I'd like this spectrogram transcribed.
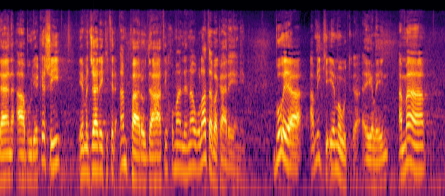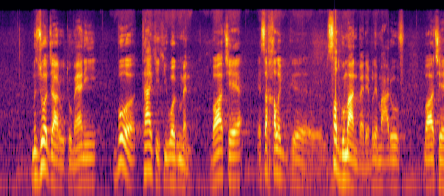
لایەنە ئابوووریەکەشی ئێمە جارێکی تر ئەم پارە و داهاتی خۆمان لە ناو وڵاتە بەکارێنین بۆیە ئەمی کە ئێمە ئەیڵێن ئەمە من زۆر جار وتومانی بۆ تاکێکی وەک من باچێ ئێستا خەڵک سەد گومان بەرێ بڵێ معروف باچێ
